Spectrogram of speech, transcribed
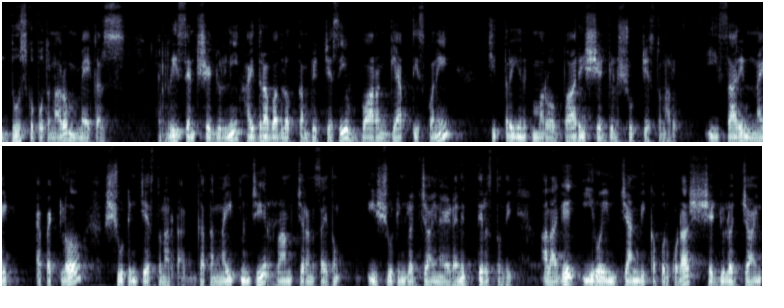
దూసుకుపోతున్నారు మేకర్స్. రీసెంట్ షెడ్యూల్ని హైదరాబాద్లో కంప్లీట్ చేసి వారం గ్యాప్ తీసుకొని చిత్ర యూనిట్ మరో భారీ షెడ్యూల్ షూట్ చేస్తున్నారు. ఈసారి నైట్ ఎఫెక్ట్లో షూటింగ్ చేస్తున్నారట. గత నైట్ నుంచి రామ్ చరణ్ సైతం ఈ షూటింగ్లో జాయిన్ అయ్యాడని తెలుస్తుంది. అలాగే హీరోయిన్ జాన్వీ కపూర్ కూడా షెడ్యూల్లో జాయిన్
